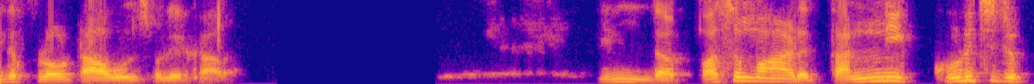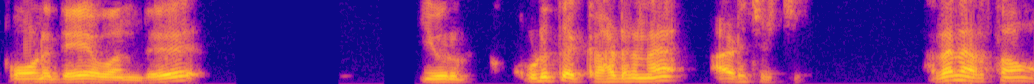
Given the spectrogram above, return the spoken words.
இது ஃப்ளோட் ஆகும்னு சொல்லியிருக்காங்க. இந்த பசுமாடு தண்ணி குடிச்சிட்டு போனதே வந்து இவருக்கு கொடுத்த கடனை அடிச்சிருச்சு. அதானே அர்த்தம்?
